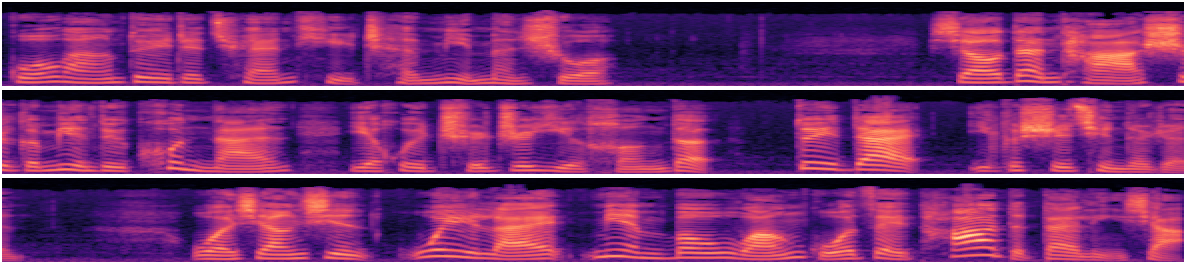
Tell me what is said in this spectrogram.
国王对着全体臣民们说：“小蛋挞是个面对困难也会持之以恒的对待一个事情的人。我相信未来面包王国在他的带领下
